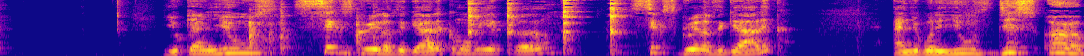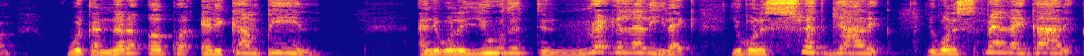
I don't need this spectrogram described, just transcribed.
you can use six grain of the garlic. Come over here, girl. Six grain of the garlic. And you're going to use this herb with another herb called elecampane. And you're going to use it regularly. Like you're going to sweat garlic. You're going to smell like garlic.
